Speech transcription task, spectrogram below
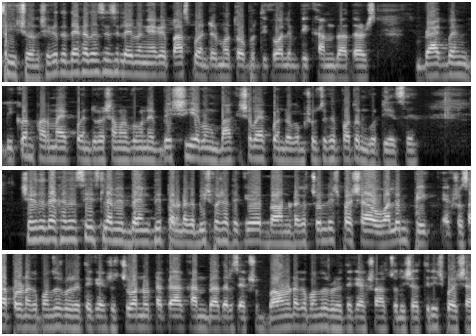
ফিউশন সেক্ষেত্রে দেখা যাচ্ছে ব্যাংক একের পাঁচ পয়েন্টের মতো অপরদিকে Olympic Khan brothers BRAC bank Beacon pharma এক পয়েন্টের সামান্য পরিমাণে বেশি এবং বাকি সব এক পয়েন্ট রকম সূচকের পতন ঘটিয়েছে। সেক্ষেত্রে দেখা যাচ্ছে ইসলামী ব্যাংক তিপ্পান্ন টাকা বিশ পয়সা থেকে বাউন্ন টাকা চল্লিশ পয়সা অলিম্পিক একশো ছাপ্পান্ন টাকা পঞ্চাশ পয়সা থেকে একশো চুয়ান্ন টাকা খান ব্রাদার্স একশো বাউন্ন টাকা পঞ্চাশ পয়সা থেকে একশো আটচল্লিশ টাকা তিরিশ পয়সা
